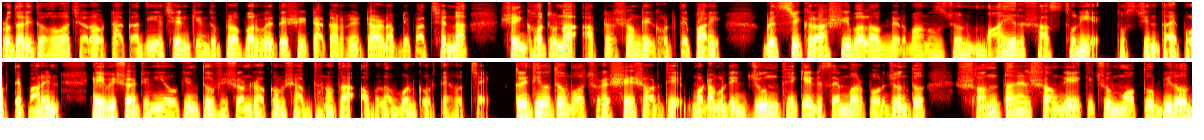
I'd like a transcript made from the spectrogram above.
প্রতারিত হওয়া ছাড়াও টাকা দিয়েছেন, কিন্তু প্রপার ওয়েতে সেই টাকার রিটার্ন আপনি পাচ্ছেন না। সেই ঘটনা আপনার সঙ্গে ঘটতে পারে। বৃশ্চিক রাশি বা লগ্নের মানুষজন মায়ের স্বাস্থ্য নিয়ে দুশ্চিন্তায় পড়তে পারেন। এই বিষয়টি নিয়েও কিন্তু ভীষণ রকম সাবধানতা অবলম্বন করতে হচ্ছে। তৃতীয়ত বছরের শেষ অর্ধে, মোটামুটি জুন থেকে ডিসেম্বর পর্যন্ত সন্তানের সঙ্গে কিছু মতবিরোধ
